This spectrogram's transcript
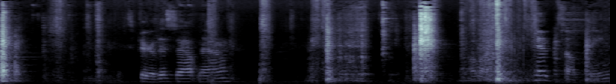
Let's figure this out now. I'm gonna something.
